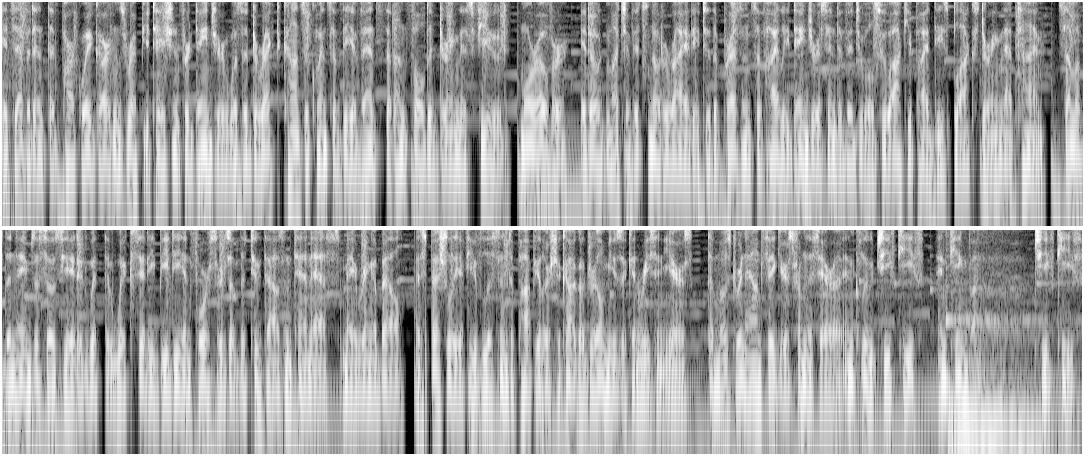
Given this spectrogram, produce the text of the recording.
It's evident that Parkway Gardens' reputation for danger was a direct consequence of the events that unfolded during this feud. Moreover, it owed much of its notoriety to the presence of highly dangerous individuals who occupied these blocks during that time. Some of the names associated with the Wick City BD enforcers of the 2010s may ring a bell, especially if you've listened to popular Chicago drill music in recent years. The most renowned figures from this era include Chief Keef and King Von. Chief Keef,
